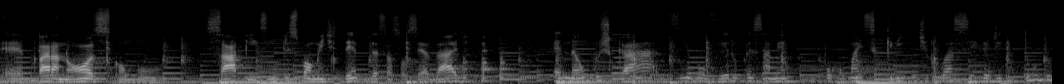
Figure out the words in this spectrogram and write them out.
é, para nós como sapiens, e principalmente dentro dessa sociedade, é não buscar desenvolver o pensamento um pouco mais crítico acerca de tudo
